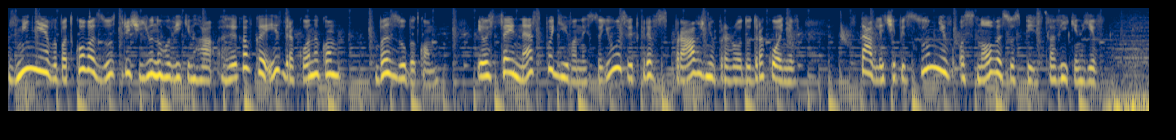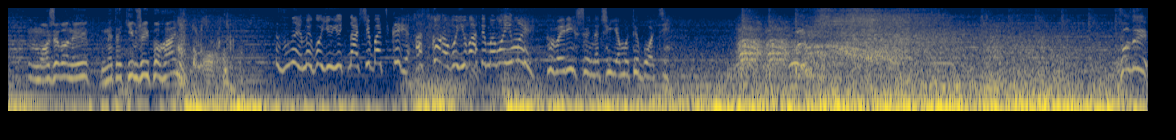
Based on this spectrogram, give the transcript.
змінює випадкова зустріч юного вікінга гикавки із дракоником Беззубиком. І ось цей несподіваний союз відкрив справжню природу драконів, ставлячи під сумнів основи суспільства вікінгів. Може, вони не такі вже й погані? З ними воюють наші батьки, а скоро воюватимемо і ми. Вирішуй, на чиєму ти боці. Вони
